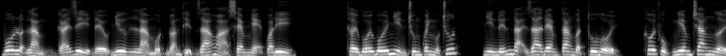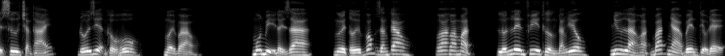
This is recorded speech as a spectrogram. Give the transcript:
vô luận làm cái gì đều như là một đoàn thịt ra hỏa xem nhẹ qua đi. Thời bối bối nhìn chung quanh một chút, nhìn đến đại gia đem tang vật thu hồi, khôi phục nghiêm trang người sư trạng thái, đối diện khẩu hô, mời vào. Môn bị đẩy ra, người tới vóc dáng cao, hoa hoa mặt, lớn lên phi thường đáng yêu, như là hoạt bát nhà bên tiểu đệ,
